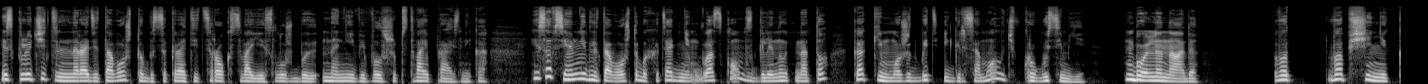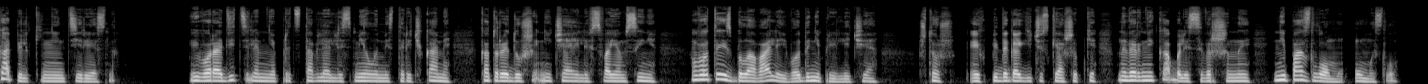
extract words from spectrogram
Исключительно ради того, чтобы сократить срок своей службы на Ниве волшебства и праздника. И совсем не для того, чтобы хоть одним глазком взглянуть на то, каким может быть Игорь Самолыч в кругу семьи. Больно надо. Вот вообще ни капельки не интересно. Его родители мне представлялись милыми старичками, которые души не чаяли в своем сыне — вот и избаловали его до неприличия. Что ж, их педагогические ошибки наверняка были совершены не по злому умыслу.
